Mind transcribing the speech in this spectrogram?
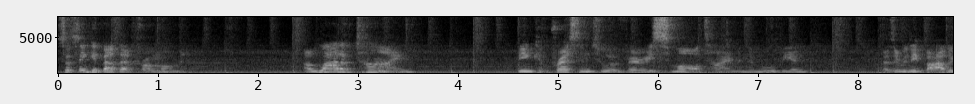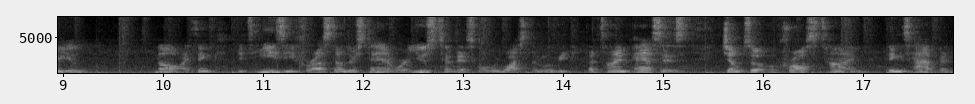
So think about that for a moment. A lot of time being compressed into a very small time in the movie, and does it really bother you? No, I think it's easy for us to understand. We're used to this when we watch the movie. That time passes, jumps across time, things happen.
